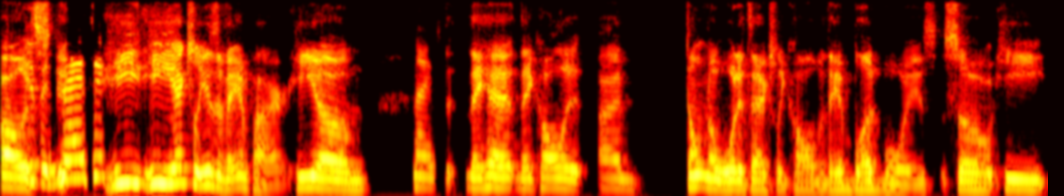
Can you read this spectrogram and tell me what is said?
oh Is it it- magic? he he actually is a vampire he um Nice. they had they call it i don't know what it's actually called but they have blood boys so he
